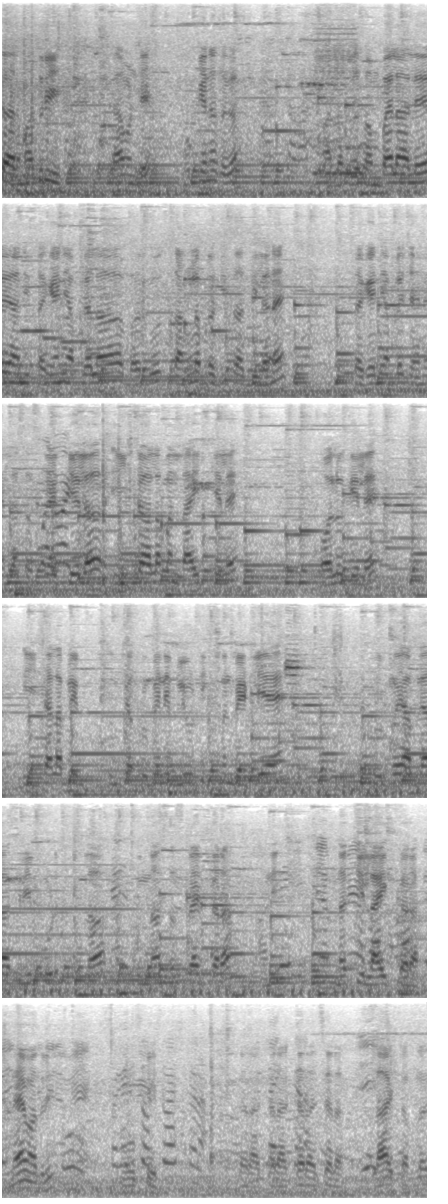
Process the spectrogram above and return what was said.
नमस्कार माधुरी. काय म्हणते? ओके ना सगळं? आता आपलं संपायला आले आणि सगळ्यांनी आपल्याला भरघोस चांगला प्रतिसाद दिला नाही? सगळ्यांनी आपल्या चॅनलला सबस्क्राईब केलं इन्स्टाला पण लाईक केलंय फॉलो केलंय. इन्स्टाला आपली तुमच्या कृपेने ब्ल्यू टिक पण भेटली आहे. कृपया आपल्या श्री फूडला पुन्हा सबस्क्राईब करा आणि नक्की लाईक करा. नाही माधुरी? ओके करा करा करा चला. लास्ट आपला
